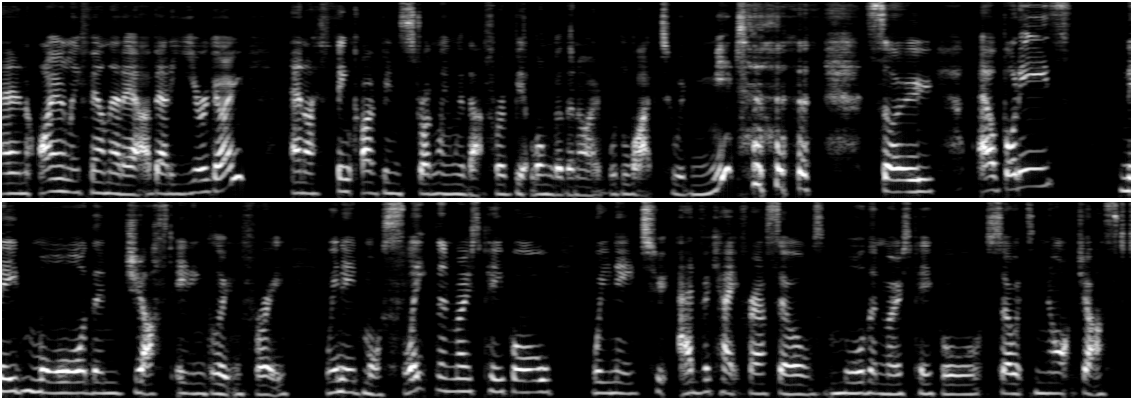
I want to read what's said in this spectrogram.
and I only found that out about a year ago. And I think I've been struggling with that for a bit longer than I would like to admit. so, our bodies need more than just eating gluten free. We need more sleep than most people we need to advocate for ourselves more than most people so it's not just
